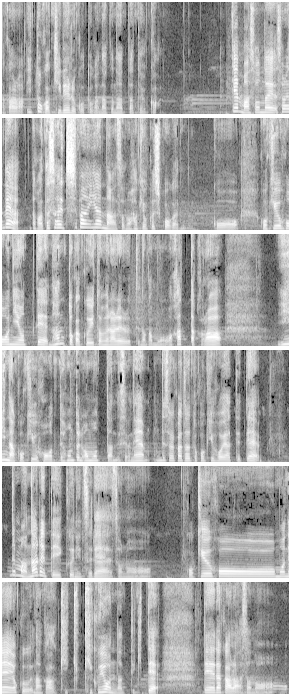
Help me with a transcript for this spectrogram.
だから糸が切れることがなくなったというか。でまあそんなそれでだから私が一番嫌なその破局思考がこう呼吸法によってなんとか食い止められるっていうのがもう分かったからいいな呼吸法って本当に思ったんですよね。でそれからずっと呼吸法やっててでまあ慣れていくにつれその呼吸法もねよくなんか聞くようになってきてでだからその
